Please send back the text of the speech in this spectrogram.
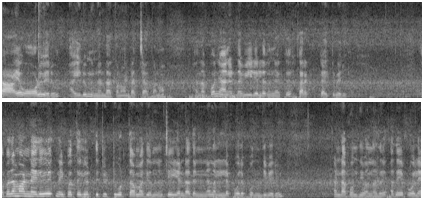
താഴെ ഓൾ വരും. അതിലും നിങ്ങൾ എന്താക്കണം ടച്ച് ആക്കണം. എന്നപ്പോൾ ഞാനിടുന്ന വീഡിയോ എല്ലാം നിങ്ങൾക്ക് കറക്റ്റായിട്ട് വരും. അപ്പോൾ നമ്മൾ എണ്ണയിൽ നെയ്പ്പത്തൽ എടുത്തിട്ട് ഇട്ട് കൊടുത്താൽ മതി. ഒന്നും ചെയ്യേണ്ട. അതന്നെ നല്ല പോലെ പൊന്തി വരും. കണ്ടാ പൊന്തി വന്നത്. അതേപോലെ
